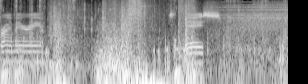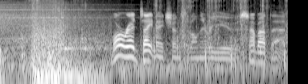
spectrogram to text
Primary. Just in case. More red Titanite chunks that I'll never use. How about that?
